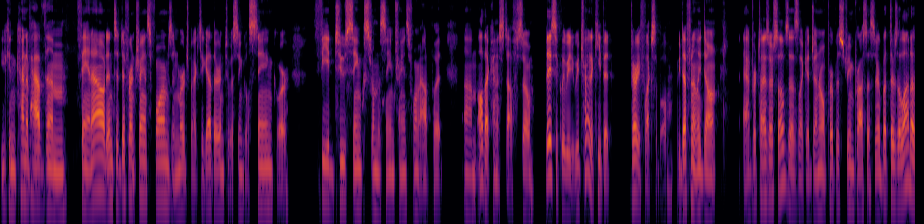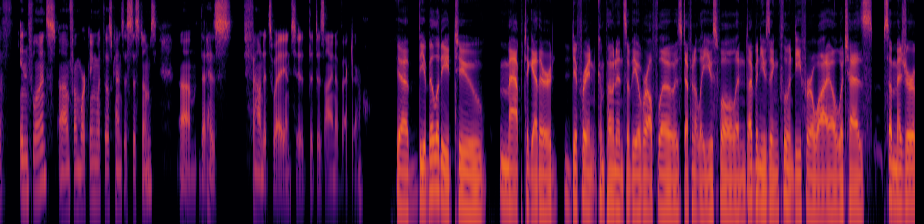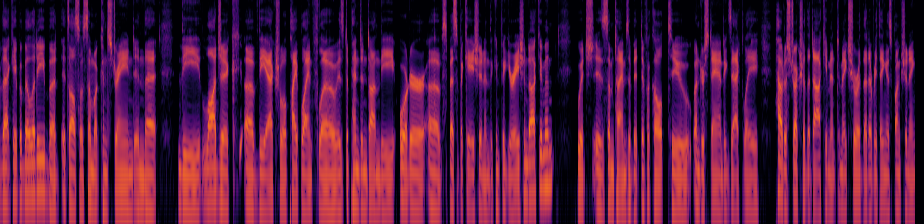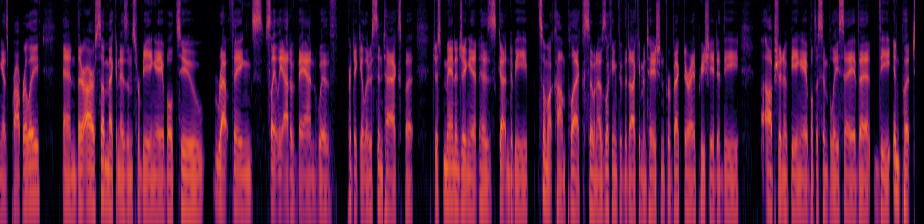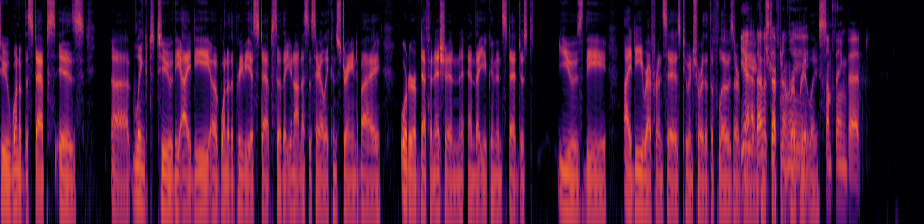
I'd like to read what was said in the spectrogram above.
you can kind of have them fan out into different transforms and merge back together into a single sink or feed two sinks from the same transform output um, all that kind of stuff. So basically we, we try to keep it very flexible we definitely don't advertise ourselves as like a general purpose stream processor, but there's a lot of influence um, from working with those kinds of systems um, that has found its way into the design of Vector. Yeah, the ability to map together different components of the overall flow is definitely useful. And I've been using FluentD for a while, which has some measure of that capability, but it's also somewhat constrained in that the logic of the actual pipeline flow is dependent on the order of specification in the configuration document, which is sometimes a bit difficult to understand exactly how to structure the document to make sure that everything is functioning as properly. And there are some mechanisms for being able to route things slightly out of band with particular syntax, but just managing it has gotten to be somewhat complex. So when I was looking through the documentation for Vector, I appreciated the option of being able to simply say that the input to one of the steps is uh, linked to the ID of one of the previous steps so that you're not necessarily constrained by order of definition and that you can instead just use the ID references to ensure that the flows are yeah, being that was constructed definitely appropriately. something that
